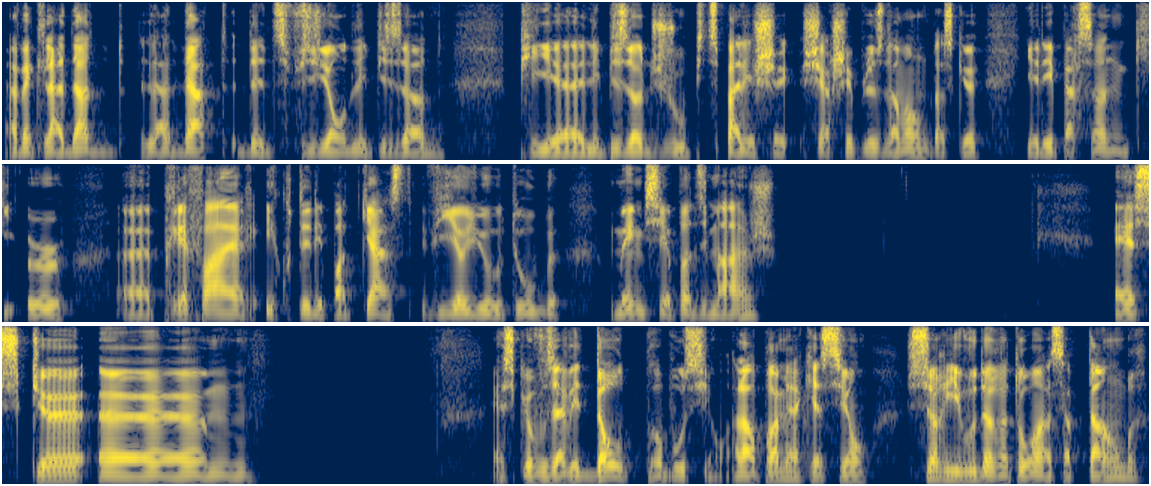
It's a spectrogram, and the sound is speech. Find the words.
avec la date, la date de diffusion de l'épisode. Puis euh, l'épisode joue, puis tu peux aller chercher plus de monde parce qu'il y a des personnes qui, eux, euh, préfèrent écouter des podcasts via YouTube, même s'il n'y a pas d'image. Est-ce que Est-ce que vous avez d'autres propositions? Alors, première question, seriez-vous de retour en septembre?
